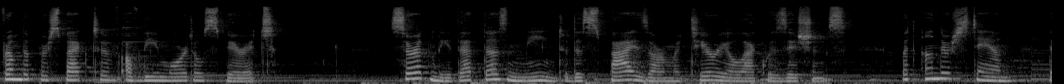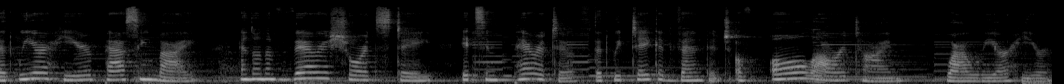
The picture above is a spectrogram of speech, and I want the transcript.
from the perspective of the immortal spirit. Certainly, that doesn't mean to despise our material acquisitions, but understand that we are here passing by and on a very short stay it's imperative that we take advantage of all our time while we are here.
